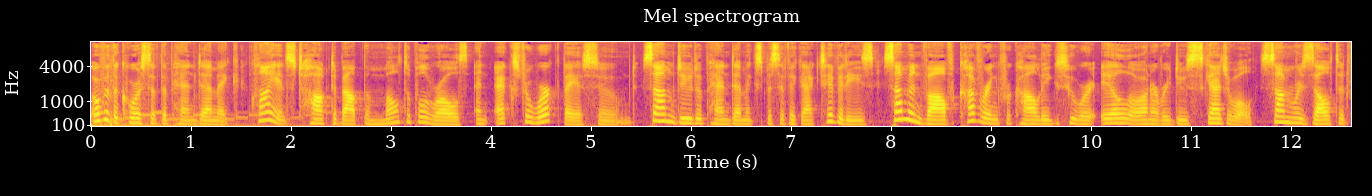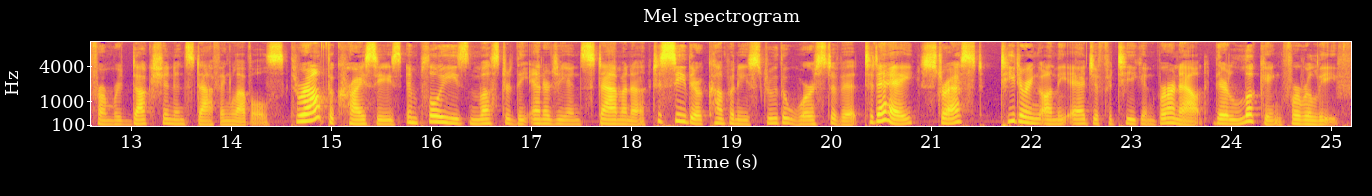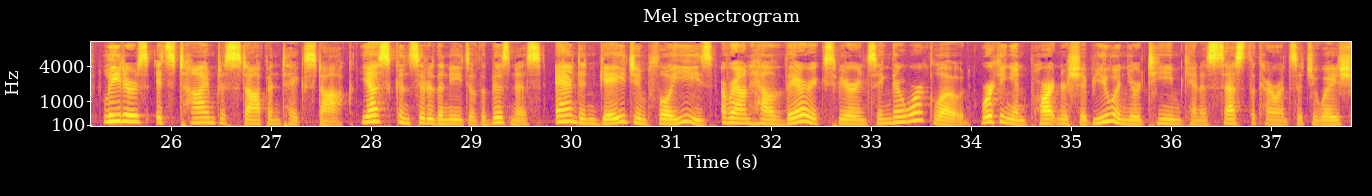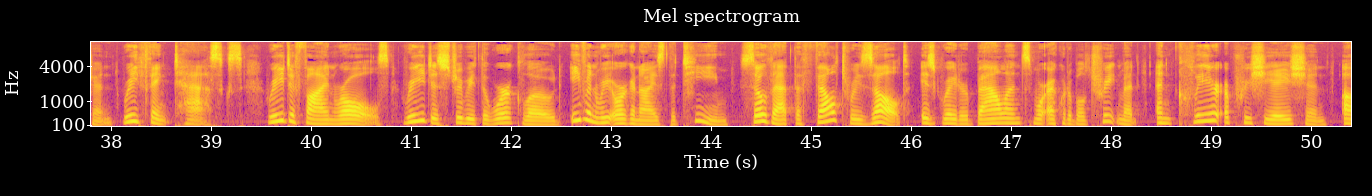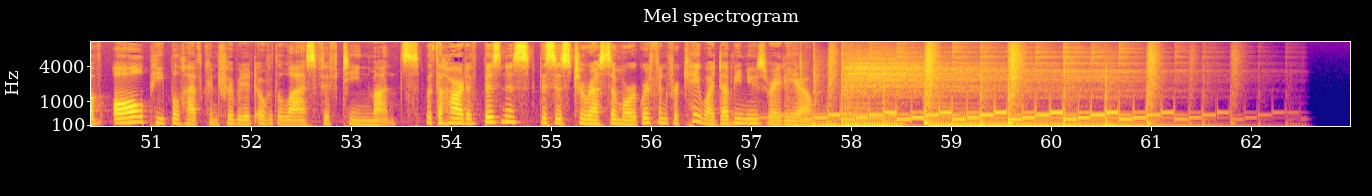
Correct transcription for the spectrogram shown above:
Over the course of the pandemic, clients talked about the multiple roles and extra work they assumed, some due to pandemic specific activities, some involved covering for colleagues who were ill or on a reduced schedule, some resulted from reduction in staffing levels. Throughout the crises, employees mustered the energy and stamina to see their companies through the worst of it. Today, stressed, teetering on the edge of fatigue and burnout, they're looking for relief. Leaders, it's time to stop and take stock. Yes, consider the needs of the business and engage employees around how they're experiencing their workload. Working in partnership, you and your team can assess the current situation, rethink tasks, redefine roles, redistribute the workload, even reorganize the team so that the felt result is greater balance, more equitable treatment, and clear appreciation of all people have contributed over the last 15 months. With the heart of business, this is Teresa Moore Griffin for KYW News Radio.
